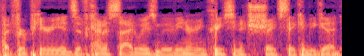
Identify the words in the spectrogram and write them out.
But for periods of kind of sideways moving or increasing interest rates, they can be good.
